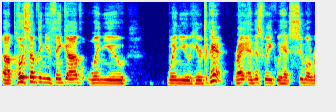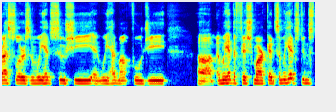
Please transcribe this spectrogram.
uh, post something you think of when you when you hear Japan, right? And this week we had sumo wrestlers, and we had sushi, and we had Mount Fuji, um, and we had the fish markets, and we had students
